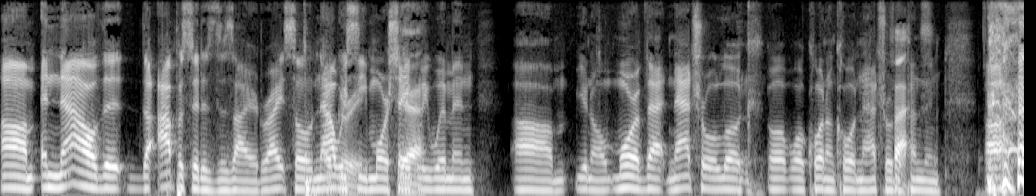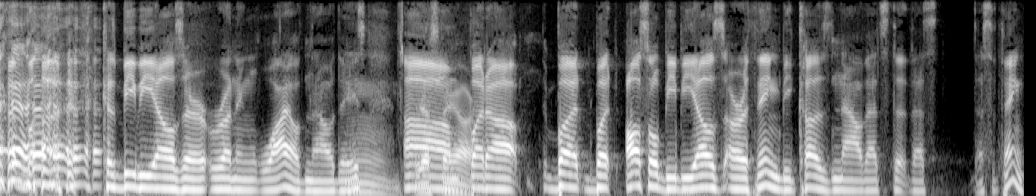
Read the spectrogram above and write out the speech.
um and now the the opposite is desired right so now we see more shapely Yeah. women um you know more of that natural look or well quote unquote natural Facts. depending because bbls are running wild nowadays um Mm. Yes, they are. but uh but but also bbls are a thing because now that's the that's that's the thing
